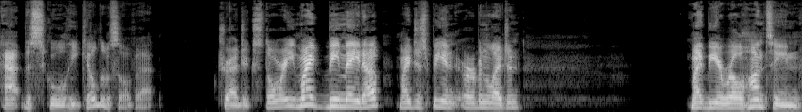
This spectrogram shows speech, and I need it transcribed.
at the school he killed himself at. Tragic story. Might be made up, might just be an urban legend, might be a real haunting.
